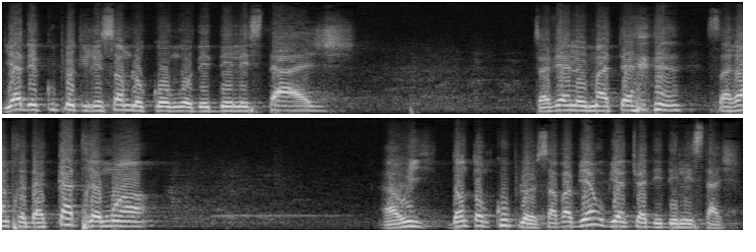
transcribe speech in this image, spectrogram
Il y a des couples qui ressemblent au Congo, des délestages. Ça vient le matin, ça rentre dans quatre mois. Ah oui, dans ton couple, ça va bien ou bien tu as des délestages?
